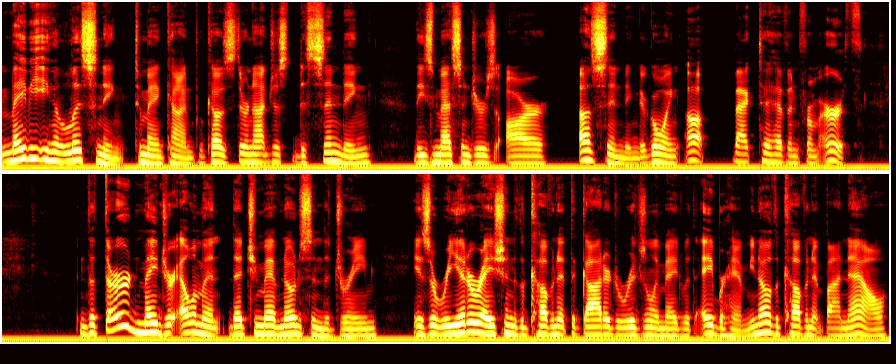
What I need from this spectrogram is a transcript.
maybe even listening to mankind because they're not just descending, these messengers are ascending. They're going up back to heaven from earth. The third major element that you may have noticed in the dream is a reiteration of the covenant that God had originally made with Abraham. You know the covenant by now.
